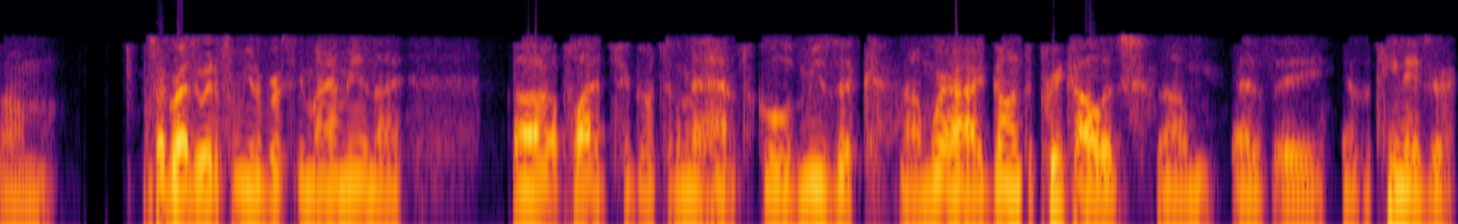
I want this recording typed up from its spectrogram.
Um, so I graduated from University of Miami and I uh, applied to go to the Manhattan School of Music, um, where I had gone to pre-college um, as a as a teenager,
